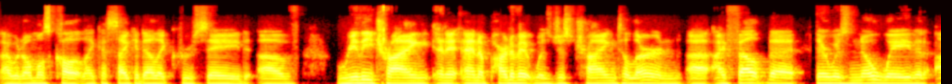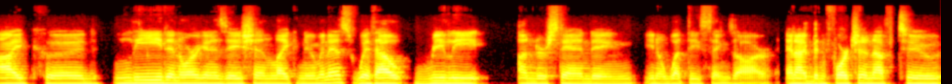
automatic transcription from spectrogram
I would almost call it like a psychedelic crusade of really trying and, it, and a part of it was just trying to learn. Uh, i felt that there was no way that i could lead an organization like numinus without really understanding you know what these things are. And i've been fortunate enough to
